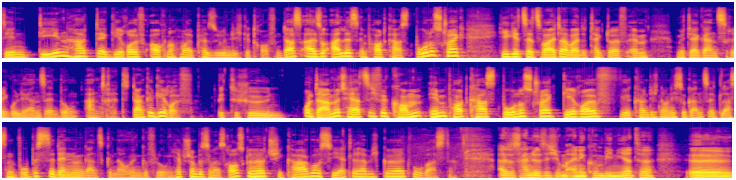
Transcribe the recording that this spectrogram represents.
Den, den hat der Gerolf auch nochmal persönlich getroffen. Das also alles im Podcast Bonustrack. Hier geht es jetzt weiter bei Detector FM mit der ganz regulären Sendung Antritt. Danke, Gerolf. Bitteschön. Und damit herzlich willkommen im Podcast Bonustrack. Gerolf, wir können dich noch nicht so ganz entlassen. Wo bist du denn nun ganz genau hingeflogen? Ich habe schon ein bisschen was rausgehört. Chicago, Seattle habe ich gehört. Wo warst du? Also es handelt sich um eine kombinierte äh,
